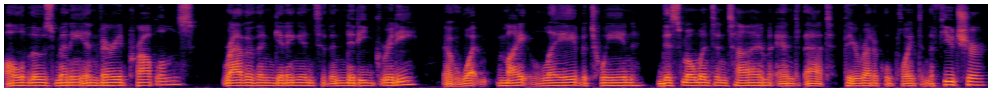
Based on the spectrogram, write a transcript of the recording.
all of those many and varied problems, rather than getting into the nitty gritty of what might lay between this moment in time and that theoretical point in the future.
